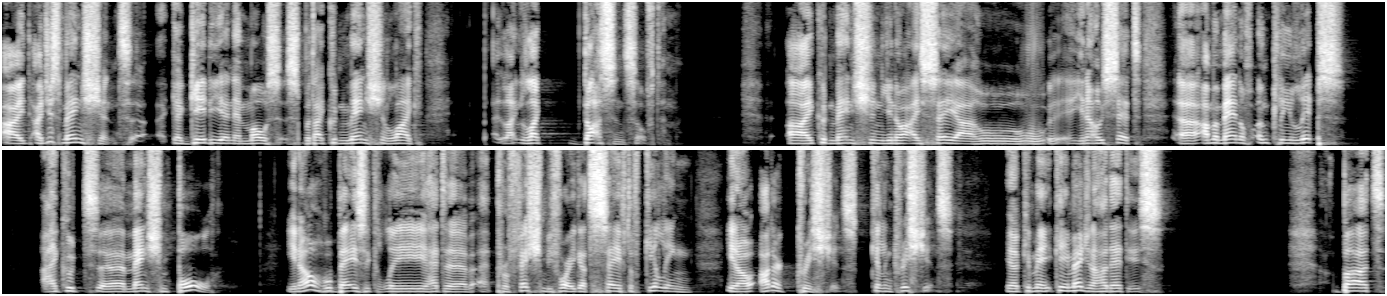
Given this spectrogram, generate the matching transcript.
I, I just mentioned uh, Gideon and Moses, but I could mention like, like, like dozens of them. I could mention, you know, Isaiah, who, you know, who said, uh, "I'm a man of unclean lips." I could uh, mention Paul, you know, who basically had a, a, profession before he got saved of killing you know, other Christians, killing Christians. You know, can, can you imagine how that is? But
